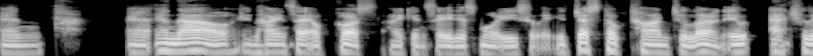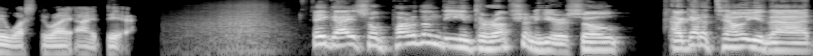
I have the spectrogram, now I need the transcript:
and and, and now in hindsight, of course, I can say this more easily. It just took time to learn. It actually was the right idea. Hey guys, so pardon the interruption here. So I got to tell you that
